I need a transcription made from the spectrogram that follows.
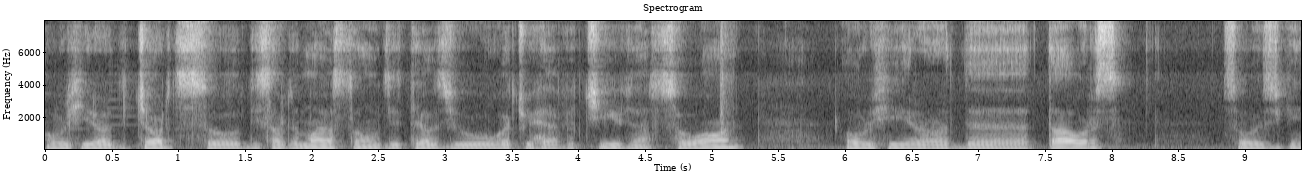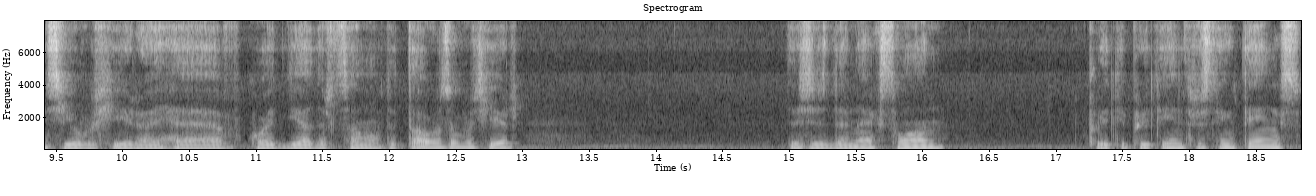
Over here are the charts. So these are the milestones. It tells you what you have achieved and so on. Over here are the towers. So as you can see over here I have quite gathered some of the towers over here. This is the next one. Pretty pretty interesting things.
